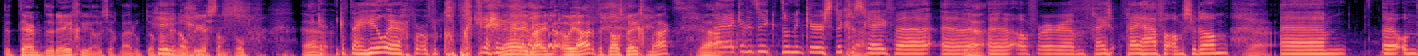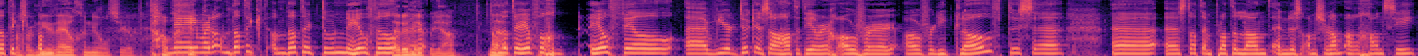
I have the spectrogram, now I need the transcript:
de term de regio, zeg maar, roept ook alleen al weerstand op. Ik, ik heb daar heel erg voor op mijn kop gekregen. nee, maar, oh ja, dat heb je wel eens meegemaakt? Ja. Nou ja, ik heb natuurlijk toen een keer een stuk Ja. geschreven eh, Ja. eh, over ehm, vrij, Vrijhaven Amsterdam. ja. Ehm, eh, omdat ik. was ook om- niet een heel genuanceerd betoog. nee, maar dat- omdat, ik, omdat er toen heel veel. herinner ik me, ja. ja. Omdat er heel veel, heel veel eh Wier Duk en zo had het heel erg over, over die kloof tussen eh, eh, stad en platteland en dus Amsterdam arrogantie.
